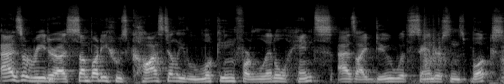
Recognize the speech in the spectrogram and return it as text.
as a reader, as somebody who's constantly looking for little hints, as I do with Sanderson's books,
